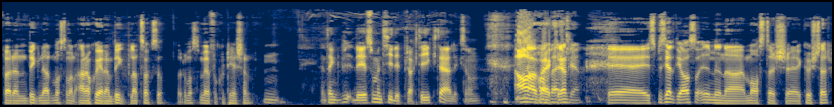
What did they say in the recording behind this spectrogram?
för en byggnad måste man arrangera en byggplats också. Och då måste man med för kortegen. Jag tänkte, det är som en tidig praktik där liksom. Ja, verkligen. verkligen. Det är, speciellt jag som i mina masterskurser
